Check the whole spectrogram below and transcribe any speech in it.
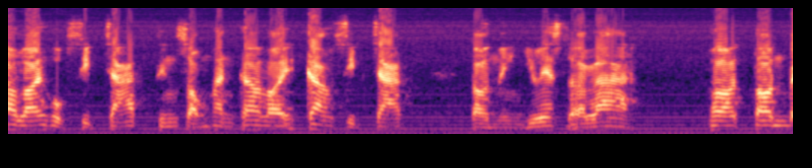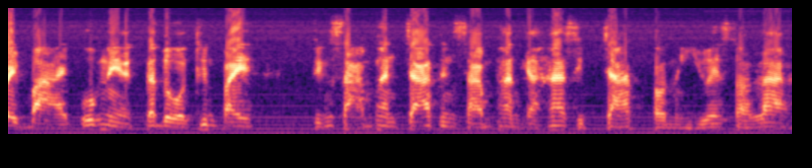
2,960จัดถึง 2,990จัดต่อ1 US ดอลลาร์พอตอนบ่ายๆปุ๊บเนี่ยกระโดดขึ้นไปถึง 3,000 จาร์ดถึง 3,000กับ50 จาร์ดต่อ1 US ดอลลาร์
